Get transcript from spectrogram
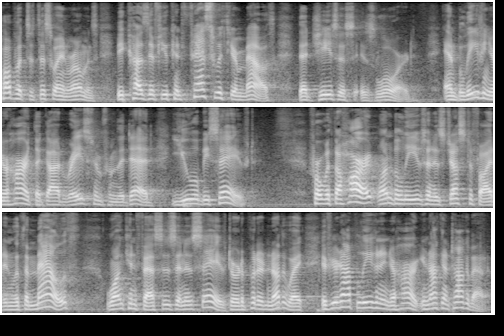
Paul puts it this way in Romans because if you confess with your mouth that Jesus is Lord and believe in your heart that God raised him from the dead, you will be saved. For with the heart one believes and is justified, and with the mouth one confesses and is saved. Or to put it another way, if you're not believing in your heart, you're not going to talk about it.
